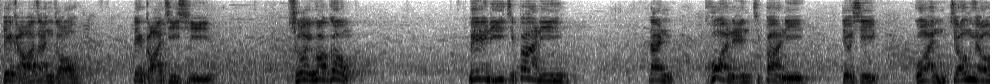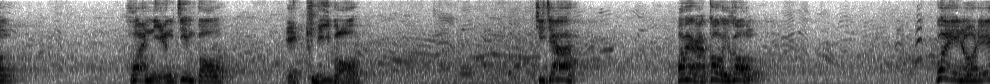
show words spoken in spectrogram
你甲我赞助，你甲我支持，所以我讲，每年一百年，咱跨年一百年，就是愿中央欢迎进步的起步。即只，我要甲各位讲，我会努力，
